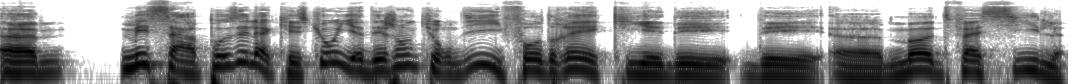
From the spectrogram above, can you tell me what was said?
Euh, mais ça a posé la question. Il y a des gens qui ont dit il faudrait qu'il y ait des, des euh, modes faciles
